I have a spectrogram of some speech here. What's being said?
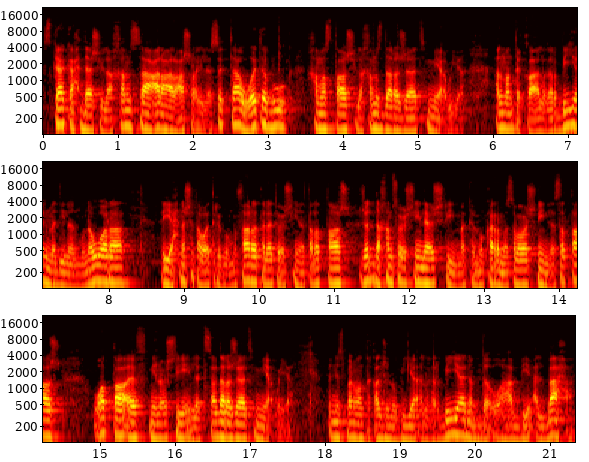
سكاكا 11 إلى 5 عرعر 10 إلى 6 وتبوك 15 إلى 5 درجات مئوية. المنطقة الغربية المدينة المنورة رياح نشطة واتربة مثارة 23 إلى 13 جدة 25 إلى 20 مكة المكرمة 27 إلى 16 والطائف 22 إلى 9 درجات مئوية. بالنسبة للمنطقة الجنوبية الغربية نبدأها بالباحة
